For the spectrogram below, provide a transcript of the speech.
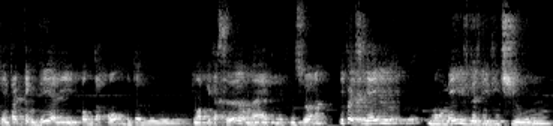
tentar entender ali ponta a ponta do, de uma aplicação, né? Como é que funciona. E foi isso. E aí, no mês de 2021,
